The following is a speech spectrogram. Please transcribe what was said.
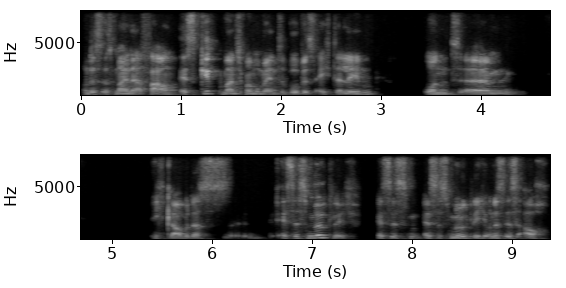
und das ist meine Erfahrung, es gibt manchmal Momente, wo wir es echt erleben. Und ähm, ich glaube, dass es ist möglich. Es ist, es ist möglich und es ist auch,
